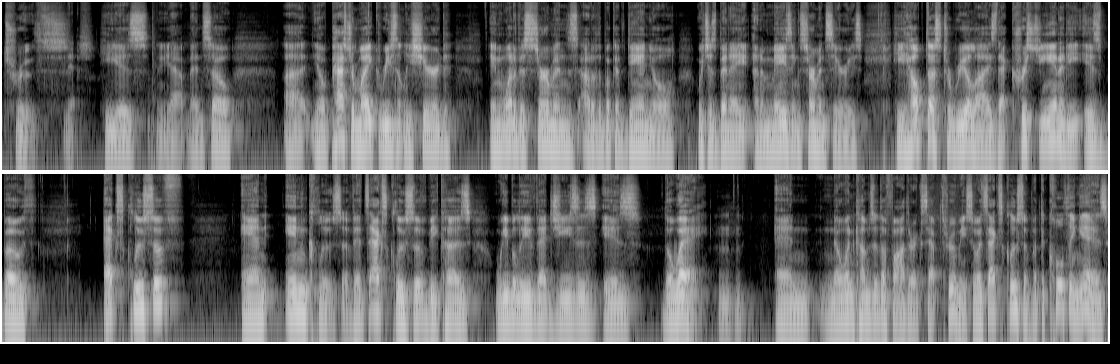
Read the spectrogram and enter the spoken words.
truths. Yes. He is, yeah. And so, uh, you know, Pastor Mike recently shared in one of his sermons out of the book of Daniel, which has been a, an amazing sermon series. He helped us to realize that Christianity is both exclusive and inclusive. It's exclusive because we believe that Jesus is the the way. Mm-hmm. And no one comes to the Father except through me. So it's exclusive. But the cool thing is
